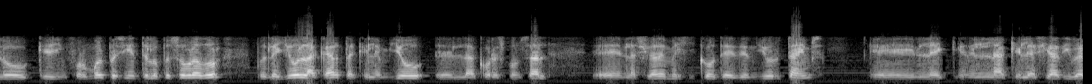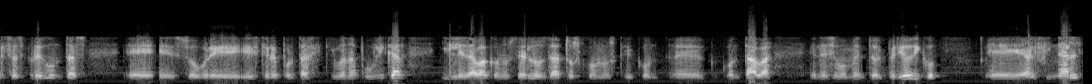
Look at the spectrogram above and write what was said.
lo que informó el presidente López Obrador, pues leyó la carta que le envió eh, la corresponsal en la Ciudad de México de The New York Times, en la, en, la, que le hacía diversas preguntas sobre este reportaje que iban a publicar y le daba a conocer los datos con los que contaba en ese momento el periódico. Eh, al final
